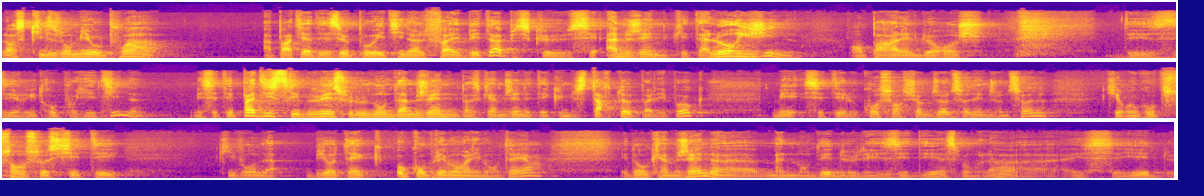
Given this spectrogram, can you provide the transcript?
lorsqu'ils ont mis au point à partir des eupoétines alpha et bêta, puisque c'est Amgen qui est à l'origine, en parallèle de Roche, des érythropoïétines, mais ce n'était pas distribué sous le nom d'Amgen, parce qu'Amgen n'était qu'une start-up à l'époque, mais c'était le consortium Johnson Johnson, qui regroupe 100 sociétés qui vont de la biotech au complément alimentaire. Et donc Amgen m'a demandé de les aider à ce moment-là à essayer de,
